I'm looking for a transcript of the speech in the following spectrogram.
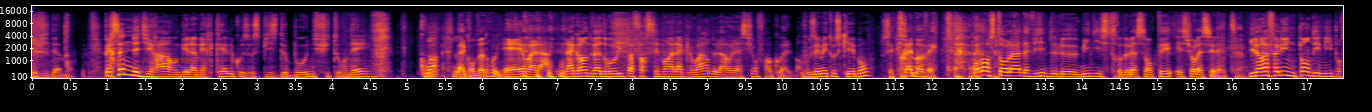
évidemment. Personne ne dira à Angela Merkel qu'aux hospices de Beaune fut tournée Quoi La grande vadrouille. Et voilà, la grande vadrouille, pas forcément à la gloire de la relation franco-allemande. Vous aimez tout ce qui est bon? C'est très mauvais. Pendant ce temps-là, David, le ministre de la Santé est sur la sellette. Il aura fallu une pandémie pour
